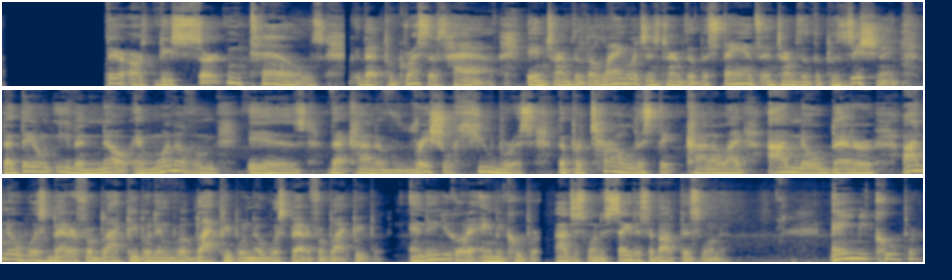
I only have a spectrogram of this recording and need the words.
There are these certain tells that progressives have in terms of the language, in terms of the stance, in terms of the positioning that they don't even know. And one of them is that kind of racial hubris, the paternalistic kind of like, I know better. I know what's better for black people than what black people know what's better for black people. And then you go to Amy Cooper. I just want to say this about this woman. Amy Cooper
